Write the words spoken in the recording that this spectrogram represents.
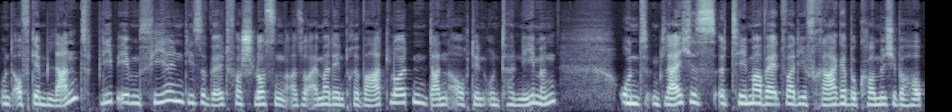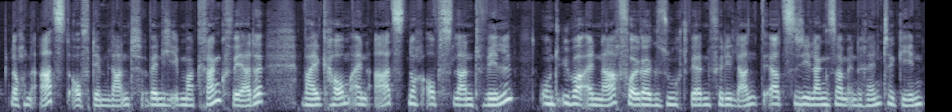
Und auf dem Land blieb eben vielen diese Welt verschlossen, also einmal den Privatleuten, dann auch den Unternehmen. Und ein gleiches äh, Thema war etwa die Frage, bekomme ich überhaupt noch einen Arzt auf dem Land, wenn ich eben mal krank werde, weil kaum ein Arzt noch aufs Land will und überall Nachfolger gesucht werden für die Landärzte, die langsam in Rente gehen.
